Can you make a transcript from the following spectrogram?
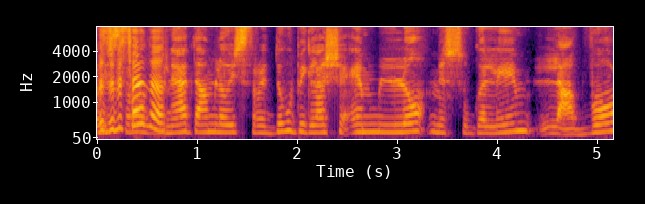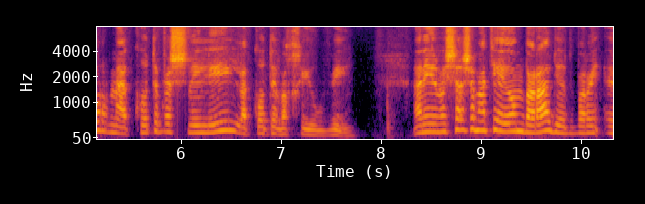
וזה ישרוד. בסדר. בני אדם לא ישרדו בגלל שהם לא מסוגלים לעבור מהקוטב השלילי לקוטב החיובי. אני למשל שמעתי היום ברדיו, דברים, אה,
